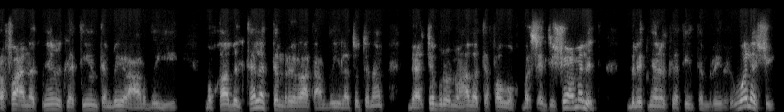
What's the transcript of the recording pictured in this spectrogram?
رفعنا 32 تمريره عرضية. مقابل ثلاث تمريرات عرضية لتوتنهام بيعتبروا إنه هذا تفوق. بس أنت شو عملت بال 32 تمريره ولا شيء.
